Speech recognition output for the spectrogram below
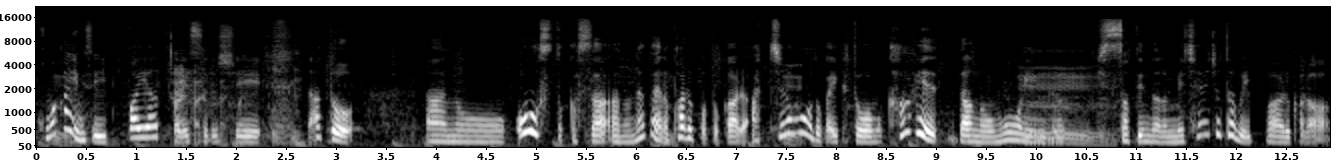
細かい店いっぱいあったりするしあとあのーオースとかさあの名古屋のパルコとかある、あっちの方とか行くともうカフェだのモーニングのうん。喫茶店だのめちゃめちゃ多分いっぱいあるから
